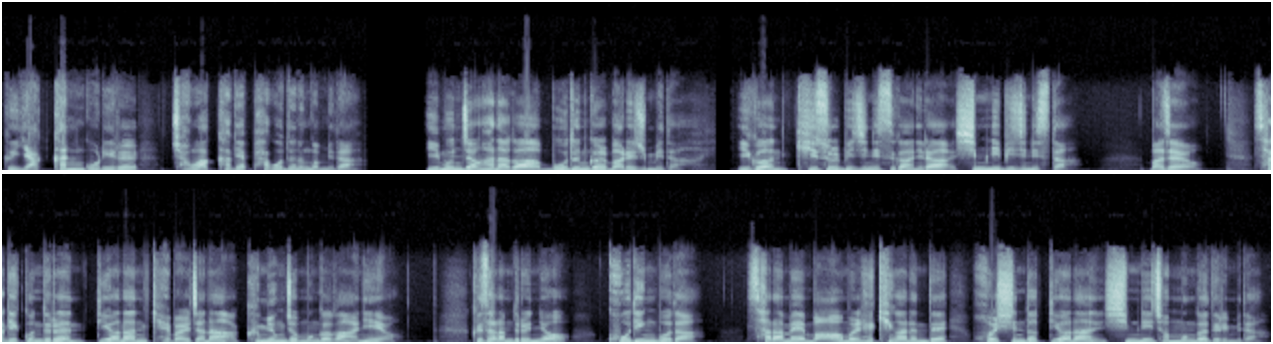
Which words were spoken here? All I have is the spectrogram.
그 약한 고리를 정확하게 파고드는 겁니다. 이 문장 하나가 모든 걸 말해줍니다. 이건 기술 비즈니스가 아니라 심리 비즈니스다. 맞아요. 사기꾼들은 뛰어난 개발자나 금융 전문가가 아니에요. 그 사람들은요, 코딩보다 사람의 마음을 해킹하는데 훨씬 더 뛰어난 심리 전문가들입니다.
